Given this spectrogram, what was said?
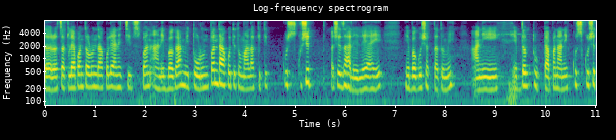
तर चकल्या पण तळून दाखवल्या आणि चिप्स पण आणि बघा मी तोडून पण दाखवते तुम्हाला किती खुशखुशीत असे झालेले आहे. हे बघू शकता तुम्ही. आणि एकदम तुटता पण आणि खुसखुशीत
